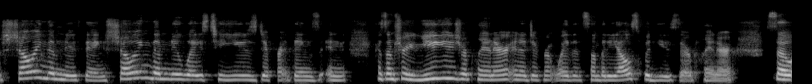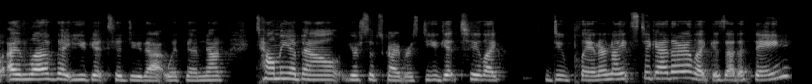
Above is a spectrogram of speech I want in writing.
showing them new things, showing them new ways to use different things. And because I'm sure you use your planner in a different way than somebody else would use their planner. So I love that you get to do that with them. Now, tell me about your subscribers. Do you get to like do planner nights together? Like, is that a thing?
